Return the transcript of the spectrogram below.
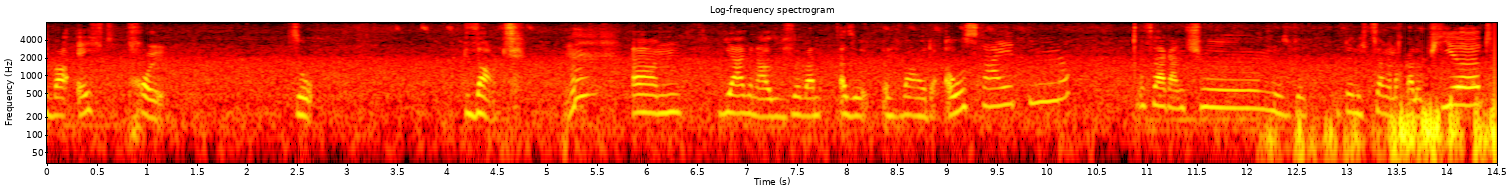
Die war echt toll. So. Gesagt. Ähm, ja, genau. Also ich, war, also ich war heute ausreiten. Es war ganz schön. Also bin ich zweimal noch galoppiert.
